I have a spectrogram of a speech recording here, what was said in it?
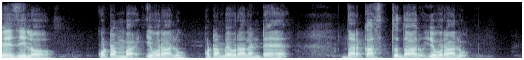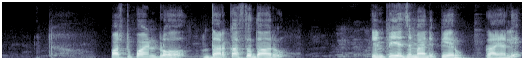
పేజీలో కుటుంబ వివరాలు. కుటుంబ వివరాలు అంటే దరఖాస్తుదారు వివరాలు. ఫస్ట్ పాయింట్లో దరఖాస్తుదారు ఇంటి యజమాని పేరు రాయాలి.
